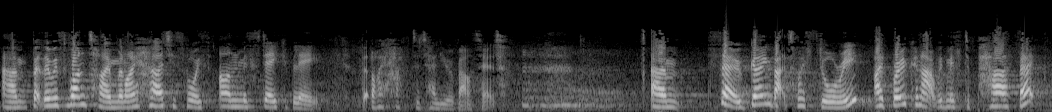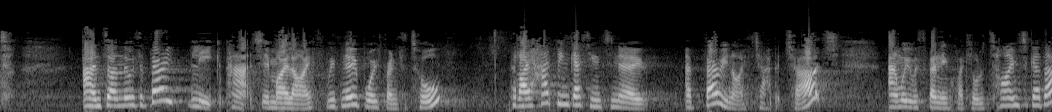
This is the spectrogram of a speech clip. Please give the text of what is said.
Um, but there was one time when I heard his voice unmistakably that I have to tell you about it. Um, so, going back to my story, I'd broken up with Mr. Perfect, and um, there was a very bleak patch in my life with no boyfriends at all. But I had been getting to know a very nice chap at church, and we were spending quite a lot of time together.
